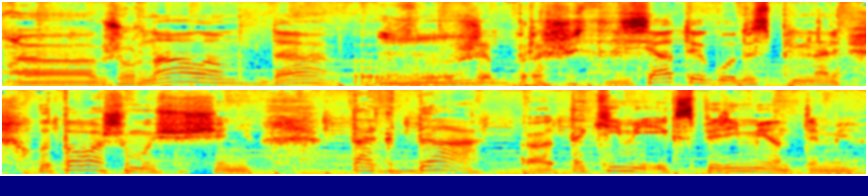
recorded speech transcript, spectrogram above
к журналам, да, уже про 60-е годы вспоминали. Вот по вашему ощущению, тогда э, такими экспериментами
